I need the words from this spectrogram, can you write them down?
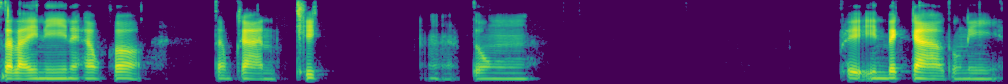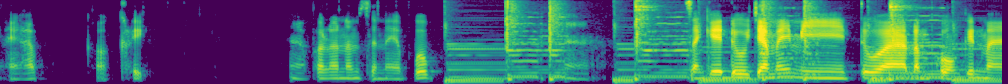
สไลด์นี้นะครับ ก็ทำการคลิก ตรง play in background ตรงนี้นะครับก็คลิกพอเรานำเสนอปุ๊บสังเกตดูจะไม่มีตัวลำโพงขึ้นมา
